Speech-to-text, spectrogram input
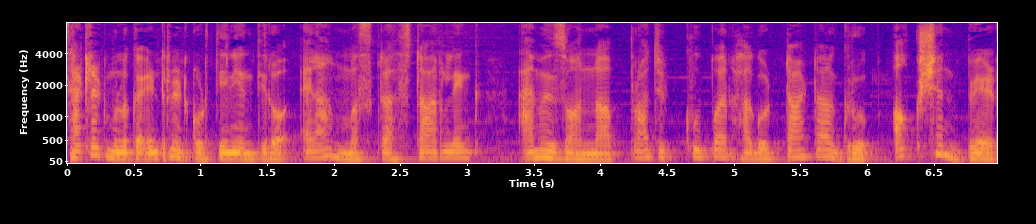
ಸ್ಯಾಟಲೈಟ್ ಮೂಲಕ ಇಂಟರ್ನೆಟ್ ಕೊಡ್ತೀನಿ ಅಂತಿರೋ ಎಲಾನ್ ಮಸ್ಕ್ರ ಸ್ಟಾರ್ಲಿಂಕ್ ಅಮೆಝಾನ್ನ ಪ್ರಾಜೆಕ್ಟ್ ಕೂಪರ್ ಹಾಗೂ ಟಾಟಾ ಗ್ರೂಪ್ ಆಕ್ಷನ್ ಬೇಡ,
